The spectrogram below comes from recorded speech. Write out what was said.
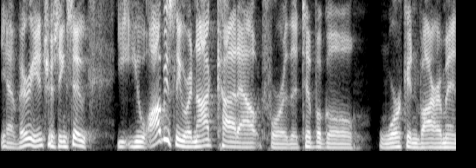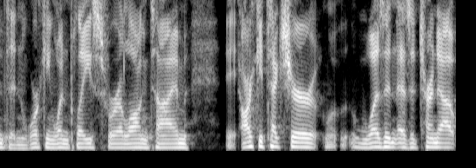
Yeah, very interesting. So you obviously were not cut out for the typical work environment and working one place for a long time. Eh, architecture wasn't as it turned out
